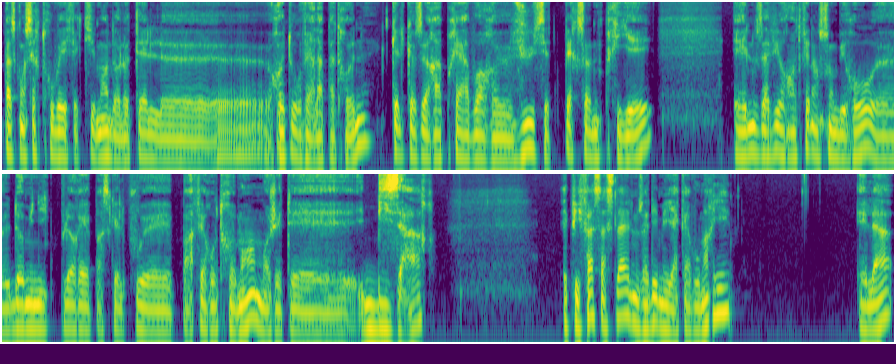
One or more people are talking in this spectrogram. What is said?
parce qu'on s'est retrouvé effectivement dans l'hôtel euh, Retour vers la patronne, quelques heures après avoir euh, vu cette personne prier. Et elle nous a vu rentrer dans son bureau. Euh, Dominique pleurait parce qu'elle pouvait pas faire autrement. Moi, j'étais bizarre. Et puis face à cela, elle nous a dit, mais il n'y a qu'à vous marier. Et là,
